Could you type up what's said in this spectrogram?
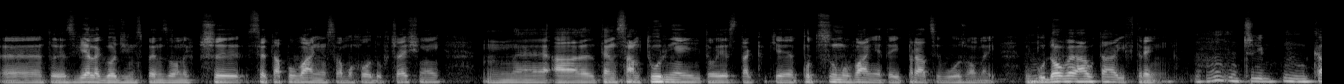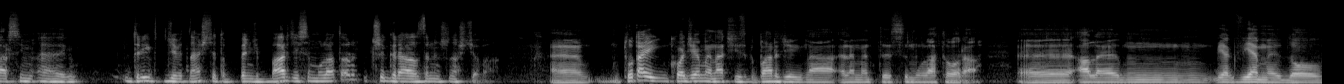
e, to jest wiele godzin spędzonych przy setupowaniu samochodu wcześniej. Mm, e, A ten sam turniej to jest takie podsumowanie tej pracy włożonej w budowę auta i w trening. Mhm. Czyli mm, Car Sim e, Drift 19 to będzie bardziej symulator, czy gra zręcznościowa? E, Tutaj kładziemy nacisk bardziej na elementy symulatora, ale mm, jak wiemy, do,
